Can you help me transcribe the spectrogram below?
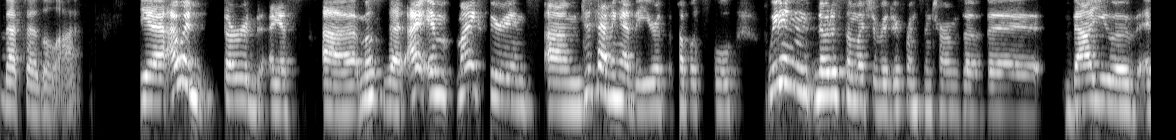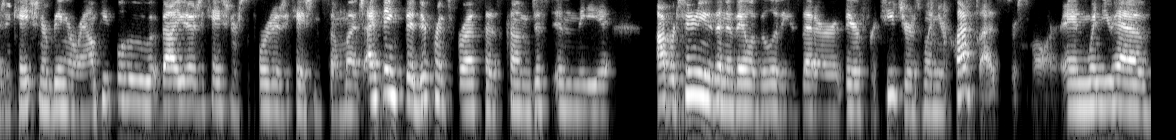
that says a lot yeah, I would third, I guess, uh, most of that. I am my experience, um, just having had the year at the public school, we didn't notice so much of a difference in terms of the value of education or being around people who valued education or supported education so much. I think the difference for us has come just in the opportunities and availabilities that are there for teachers when your class sizes are smaller and when you have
